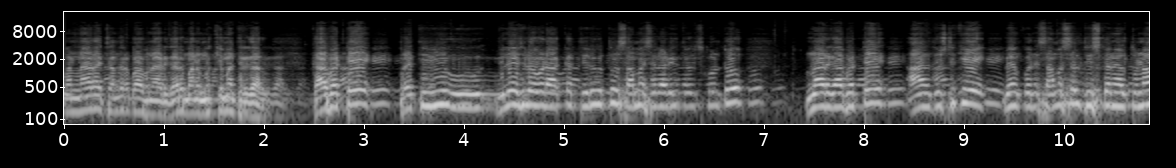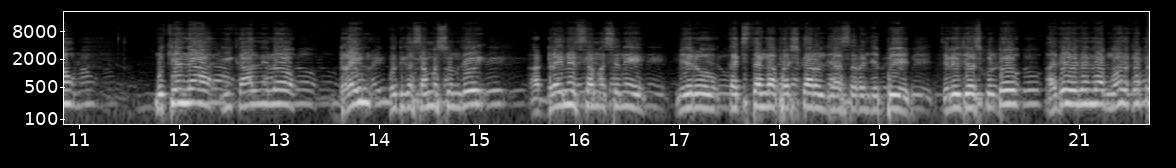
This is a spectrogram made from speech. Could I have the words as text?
మన నారా చంద్రబాబు నాయుడు గారు మన ముఖ్యమంత్రి గారు. కాబట్టి ప్రతి విలేజ్లో కూడా అక్క తిరుగుతూ సమస్యలు అడిగి తెలుసుకుంటూ ఉన్నారు కాబట్టి ఆయన దృష్టికి మేము కొన్ని సమస్యలు తీసుకొని వెళ్తున్నాం. ముఖ్యంగా ఈ కాలనీలో డ్రైన్ కొద్దిగా సమస్య ఉంది. ఆ డ్రైనేజ్ సమస్యని మీరు ఖచ్చితంగా పరిష్కారం చేస్తారని చెప్పి తెలియజేసుకుంటూ అదేవిధంగా మూలకట్ట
